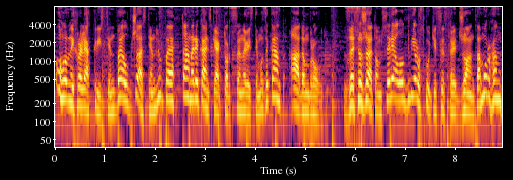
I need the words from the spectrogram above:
У головних ролях Крістін Белл, Джастін Люпе та американський актор, сценарист і музикант Адам Броуді. За сюжетом серіалу дві розкуті сестри Джоан та Морган,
